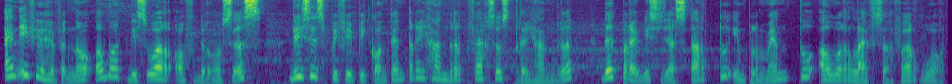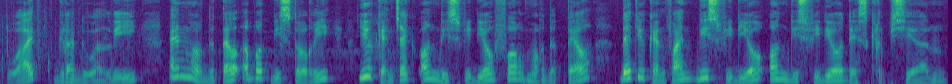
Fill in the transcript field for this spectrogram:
And if you haven't know about this War of the Roses, this is PvP content 300 versus 300 that Prebis just start to implement to our live server worldwide gradually. And more detail about this story, you can check on this video for more detail that you can find this video on this video description.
